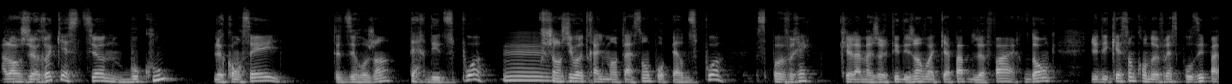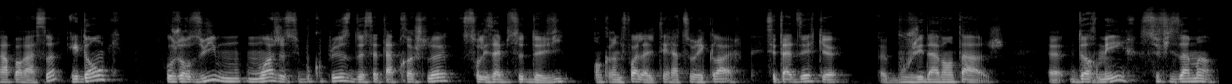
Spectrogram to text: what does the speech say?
Alors, je re-questionne beaucoup le conseil de dire aux gens perdez du poids, Hmm. changez votre alimentation pour perdre du poids. C'est pas vrai que la majorité des gens vont être capables de le faire. Donc, il y a des questions qu'on devrait se poser par rapport à ça. Et donc, aujourd'hui, moi, je suis beaucoup plus de cette approche-là sur les habitudes de vie. Encore une fois, la littérature est claire. C'est-à-dire que euh, bouger davantage, euh, dormir suffisamment,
